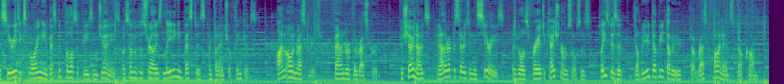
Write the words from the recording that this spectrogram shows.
a series exploring the investment philosophies and journeys of some of Australia's leading investors and financial thinkers. I'm Owen Raskovich, founder of the Rask Group. For show notes and other episodes in this series, as well as free educational resources, please visit www.raskfinance.com.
